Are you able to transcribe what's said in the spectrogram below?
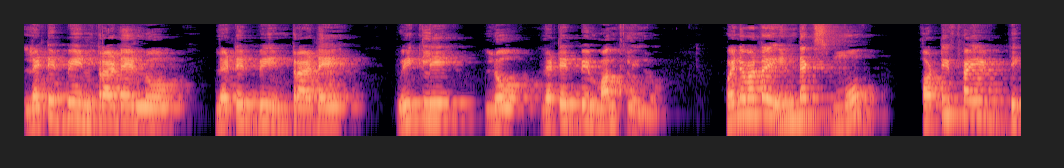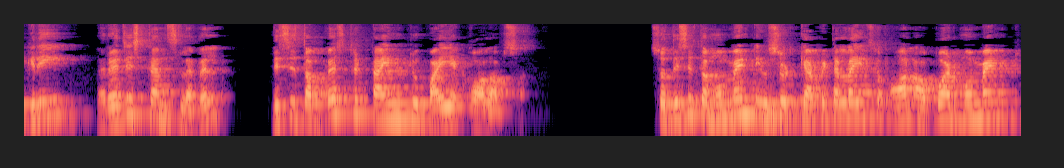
let it be intraday low let it be intraday weekly low let it be monthly low whenever the index move 45 degree resistance level this is the best time to buy a call option. So this is the moment you should capitalize on upward moment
